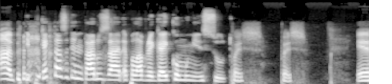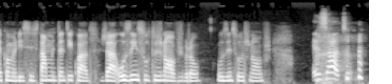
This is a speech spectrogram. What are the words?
Ah, Tipo, por que é que estás a tentar usar a palavra gay como um insulto? pois, pois. É como eu disse, está muito antiquado. Já, os insultos novos, bro. Os insultos novos. Exato.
